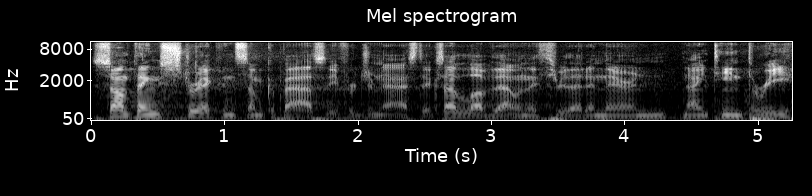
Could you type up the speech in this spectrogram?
Something strict in some capacity for gymnastics. I love that when they threw that in there in 19.3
